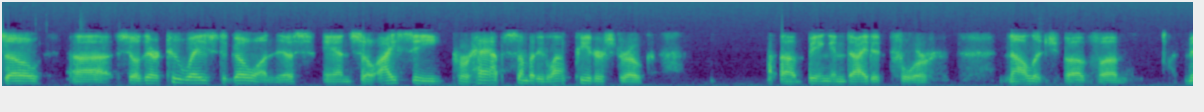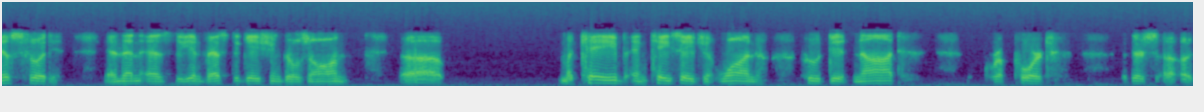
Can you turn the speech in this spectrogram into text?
So. Uh, so there are two ways to go on this, and so I see perhaps somebody like Peter Strzok uh, being indicted for knowledge of um, and then as the investigation goes on, uh, McCabe and Case Agent One, who did not report. There's a,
